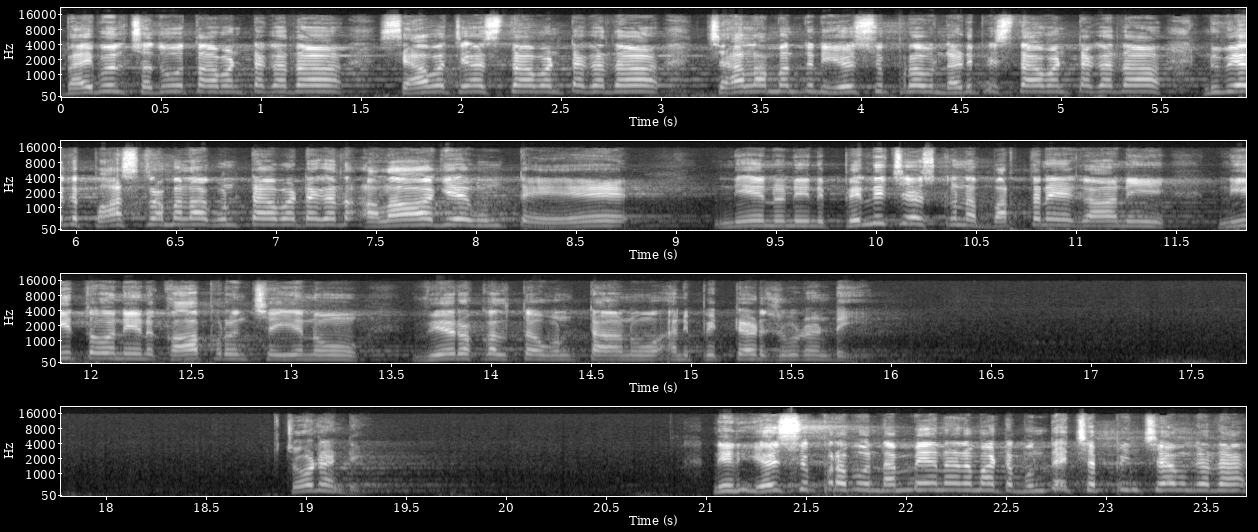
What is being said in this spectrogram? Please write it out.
బైబిల్ చదువుతావంట కదా? సేవ చేస్తావంట కదా? చాలామందిని యేసుప్రభు నడిపిస్తావంట కదా? నువ్వేదో పాశ్రమలాగా ఉంటావట కదా? అలాగే ఉంటే నేను నేను పెళ్ళి చేసుకున్న భర్తనే కానీ నీతో నేను కాపురం చేయను వేరొకరితో ఉంటాను అని పెట్టాడు చూడండి. చూడండి. నేను యేసుప్రభు నమ్మేనన్నమాట ముందే చెప్పించాము కదా.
